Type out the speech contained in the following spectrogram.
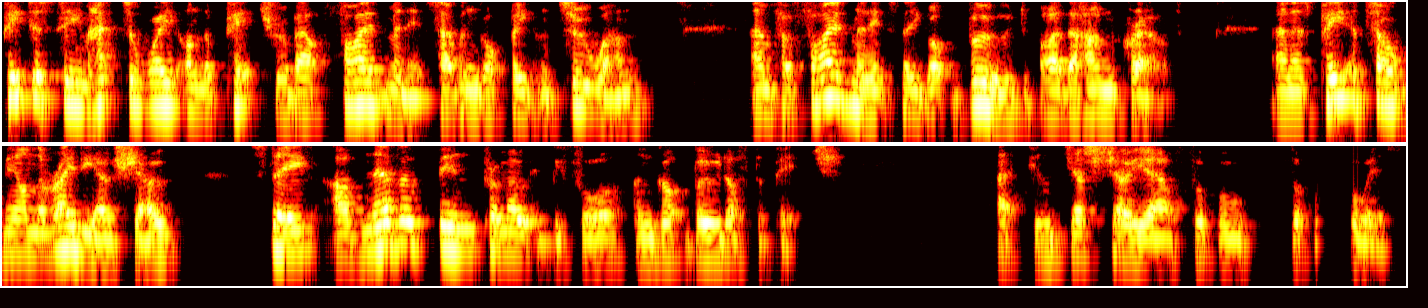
Peter's team had to wait on the pitch for about five minutes, having got beaten 2 1. And for five minutes, they got booed by the home crowd. And as Peter told me on the radio show, Steve, I've never been promoted before and got booed off the pitch. That can just show you how football, football is.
